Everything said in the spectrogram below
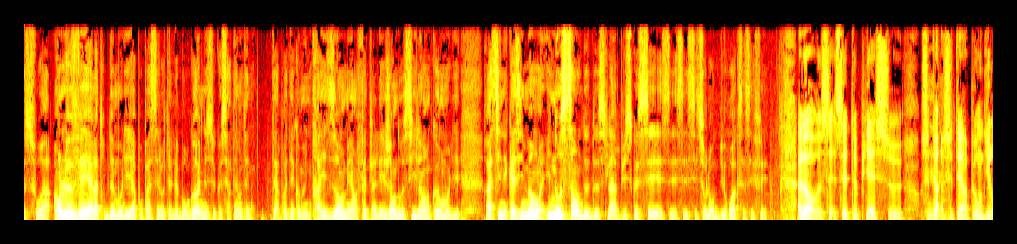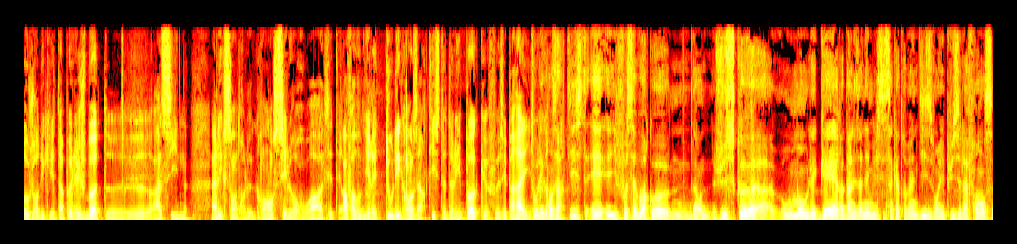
soit enlevée à la troupe de Molière pour passer à l'hôtel de Bourgogne, ce que certains ont interprété comme une trahison, mais en fait, la légende aussi, là encore, Molière, Racine est quasiment innocent de, de cela, puisque c'est sur l'ordre du roi que ça s'est fait. Alors, cette pièce, euh, c'était un peu, on dirait aujourd'hui qu'il est un peu lèche-botte, euh, Racine. Alexandre le Grand, c'est le roi, etc. Enfin, vous me direz, tous les grands artistes de l'époque faisaient pareil. Tous les grands artistes, et, il faut savoir que jusqu'au moment où les guerres, dans les années 1690, vont épuiser la France,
